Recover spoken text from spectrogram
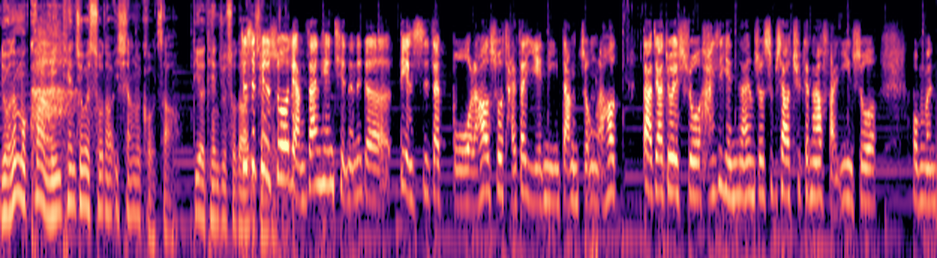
有那么快？明天就会收到一箱的口罩？第二天就收到？就是譬如说两三天前的那个电视在播，然后说还在研拟当中，然后大家就会说还是研拟当中，是不是要去跟他反映说我们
